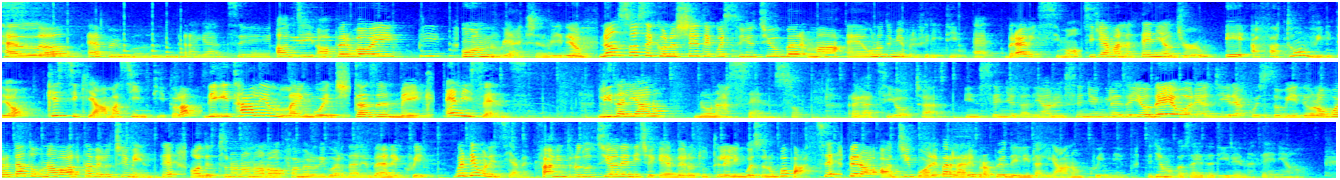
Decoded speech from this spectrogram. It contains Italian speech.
Hello everyone. Ragazzi Oggi ho per voi un reaction video. Non so se conoscete questo youtuber ma è uno dei miei preferiti. È bravissimo, si chiama Nathaniel Drew E ha fatto un video che si chiama, si intitola The Italian language doesn't make any sense L'italiano non ha senso Ragazzi io, cioè, insegno italiano, insegno inglese, io devo reagire a questo video. L'ho guardato una volta velocemente, ho detto no no no no, fammelo riguardare bene qui. Guardiamolo insieme. Fa un'introduzione, dice che è vero tutte le lingue sono un po' pazze Però oggi vuole parlare proprio dell'italiano Quindi vediamo cosa hai da dire Nathaniel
